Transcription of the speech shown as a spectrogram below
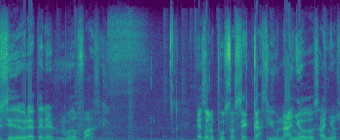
sí debería tener un modo fácil. Eso lo puso hace casi un año o dos años.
